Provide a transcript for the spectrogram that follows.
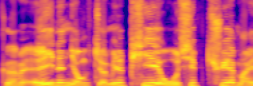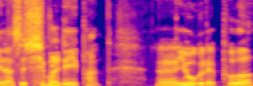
그 다음에 A는 0.1, P에 50, Q에 마이너스 10을 대입한 에, 요 그래프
